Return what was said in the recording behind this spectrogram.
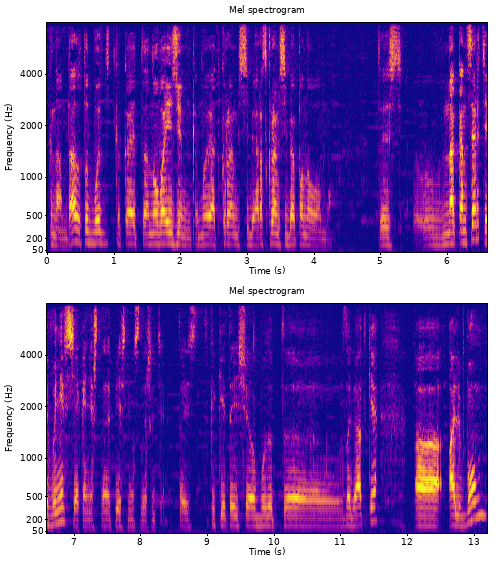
к нам, да, то тут будет какая-то новая изюминка. Мы откроем себя, раскроем себя по-новому. То есть э, на концерте вы не все, конечно, песни услышите. То есть какие-то еще будут э, загадки. А альбом,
